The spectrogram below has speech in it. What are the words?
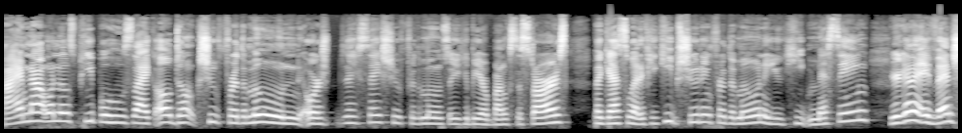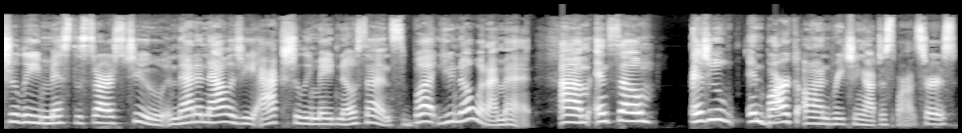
I'm not one of those people who's like, oh, don't shoot for the moon, or they say shoot for the moon so you could be amongst the stars. But guess what? If you keep shooting for the moon and you keep missing, you're going to eventually miss the stars too. And that analogy actually made no sense, but you know what I meant. Um, and so as you embark on reaching out to sponsors,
